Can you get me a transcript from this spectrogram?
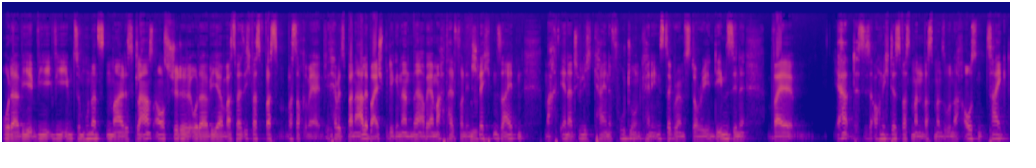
Oder wie, wie, wie ihm zum hundertsten Mal das Glas ausschüttelt oder wie er, was weiß ich, was, was, was auch immer. Ich habe jetzt banale Beispiele genannt, ne? aber er macht halt von den schlechten Seiten, macht er natürlich keine Foto- und keine Instagram-Story in dem Sinne, weil ja, das ist auch nicht das, was man, was man so nach außen zeigt,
